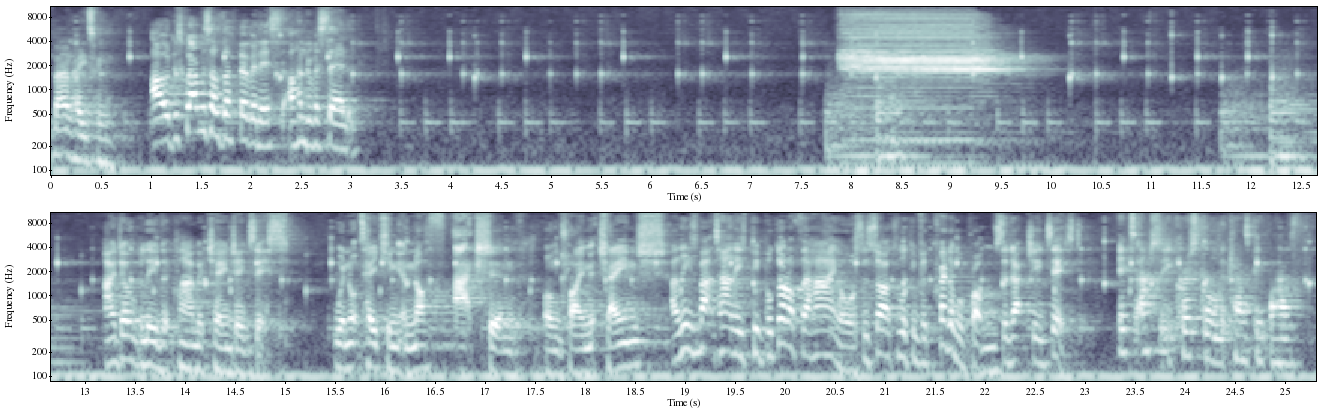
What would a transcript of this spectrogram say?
man hating. I would describe myself as a feminist, 100%. I don't believe that climate change exists. We're not taking enough action on climate change. I think it's about time these people got off the high horse and started looking for credible problems that actually exist. It's absolutely critical that trans people have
